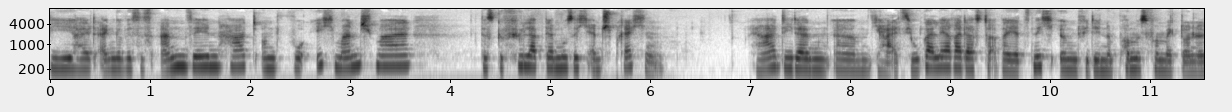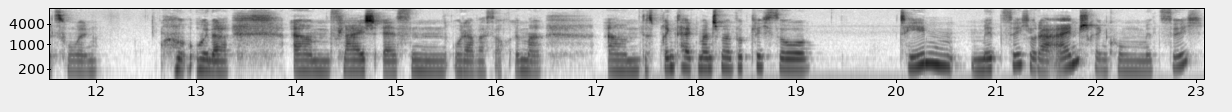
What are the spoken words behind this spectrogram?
die halt ein gewisses Ansehen hat und wo ich manchmal das Gefühl habe, der muss ich entsprechen. Ja, die dann, ähm, ja, als Yogalehrer darfst du aber jetzt nicht irgendwie dir eine Pommes von McDonalds holen oder ähm, Fleisch essen oder was auch immer. Ähm, das bringt halt manchmal wirklich so Themen mit sich oder Einschränkungen mit sich,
